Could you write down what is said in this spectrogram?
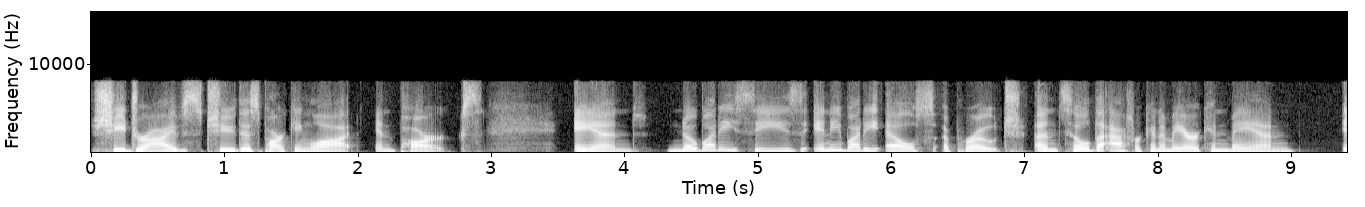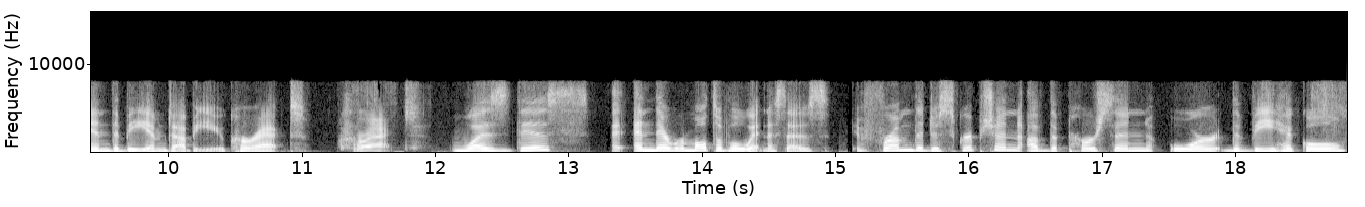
She drives to this parking lot and parks. And nobody sees anybody else approach until the African American man in the BMW, correct? Correct. Was this, and there were multiple witnesses, from the description of the person or the vehicle,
